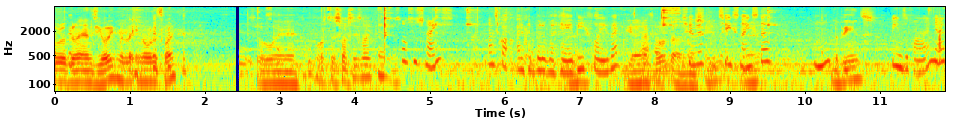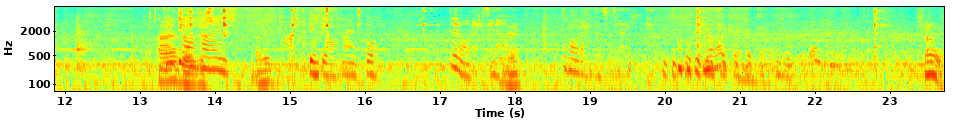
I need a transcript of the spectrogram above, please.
we're going to enjoy. We'll let you know what it's like. So, uh, what's the sausage like then? Sausage nice. It's got like a bit of a herby flavour. Yeah, I thought that. To it. It tastes nice Yeah. though. The beans? Beans are fine, yeah. I think Heinz they or are just- Heinz. I think. I think they are Heinz, but they're alright for now. Yeah. They're alright for today. So,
